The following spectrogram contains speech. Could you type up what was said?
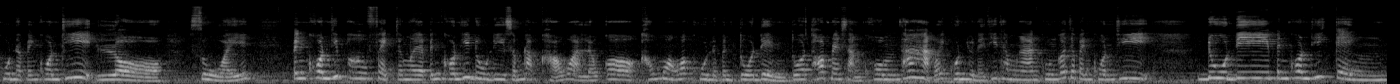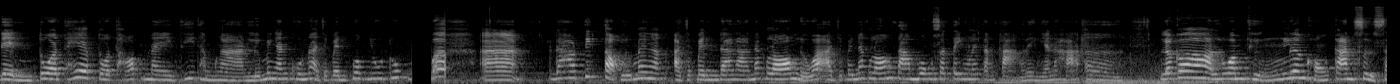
คุณน่ะเป็นคนที่หล่อสวย เป็นคนที่เพอร์เฟกจังเลยเป็นคนที่ดูดีสำหรับเขาอะแล้วก็เขามองว่าคุณน่ะเป็นตัวเด่นตัวท็อปในสังคม ถ้าหากว่าคุณอยู่ในที่ทำงานคุณก็จะเป็นคนที่ ดูดีเป็นคนที่เก่งเด่นตัวเทพตัวท็อปในที่ทำงาน หรือไม่งั้นคุณอาจจะเป็นพวกยูทูบเบอร์ดาวทิกตอกหรือไม่งอาจจะเป็นดารานักร้อง หรือว่าอาจจะเป็นนักร้องตามวงสตริงอะไรต่างๆอะไรอย่างเงี้ยนะคะเออแล้วก็รวมถึงเรื่องของการสื่อส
